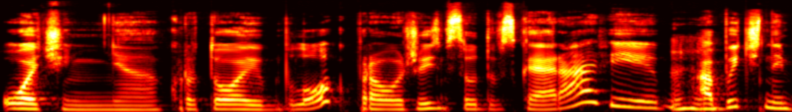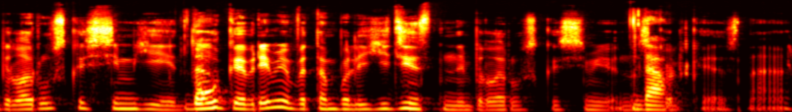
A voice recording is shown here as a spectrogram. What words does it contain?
очень крутой блог про жизнь в Саудовской Аравии, обычной белорусской семьи. Долгое время в этом были единственной белорусской семьей, насколько я знаю.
